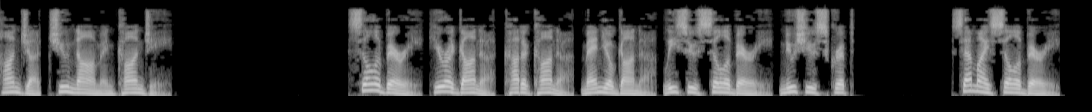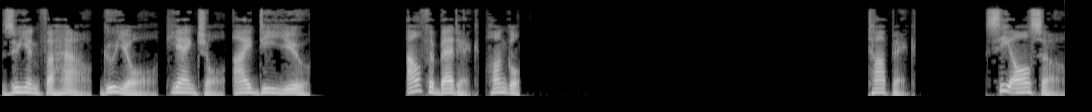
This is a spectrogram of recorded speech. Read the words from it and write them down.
Hanja, Chữ Nôm and Kanji. Syllabary, Hiragana, Katakana, Manyogana, Lisu syllabary, Nushu script Semi-syllabary, Zhuyin Fuhao, Gugyeol, Hyangchal, IDU Alphabetic, Hangul. See also.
